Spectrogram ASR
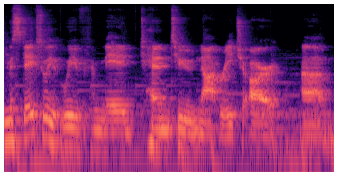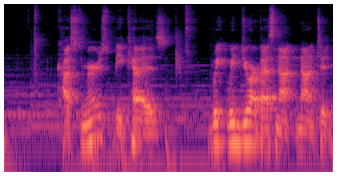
Mistakes we, we've made tend to not reach our um, customers because we, we do our best not not to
